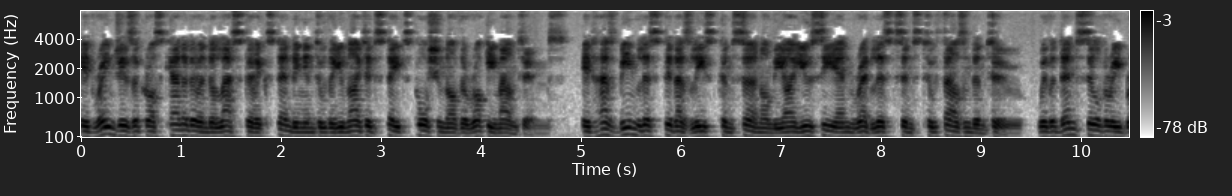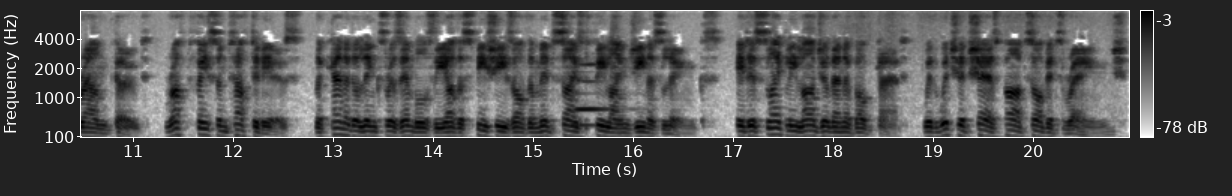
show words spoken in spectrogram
It ranges across Canada and Alaska extending into the United States portion of the Rocky Mountains. It has been listed as least concern on the IUCN Red List since 2002, with a dense silvery brown coat, rough face and tufted ears. The Canada lynx resembles the other species of the mid-sized feline genus Lynx. It is slightly larger than a bobcat, with which it shares parts of its range,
